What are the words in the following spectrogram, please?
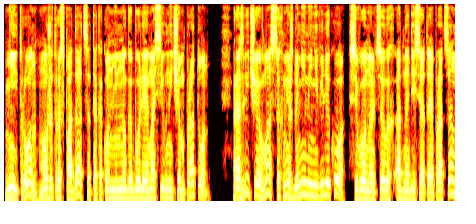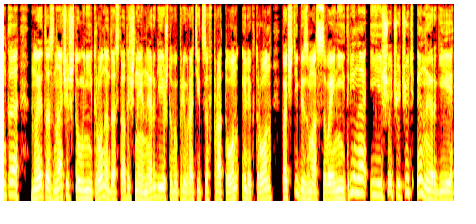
Нейтрон может распадаться, так как он немного более массивный, чем протон. Различие в массах между ними невелико, всего 0,1%, но это значит, что у нейтрона достаточно энергии, чтобы превратиться в протон, электрон, почти безмассовое нейтрино и еще чуть-чуть энергии,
